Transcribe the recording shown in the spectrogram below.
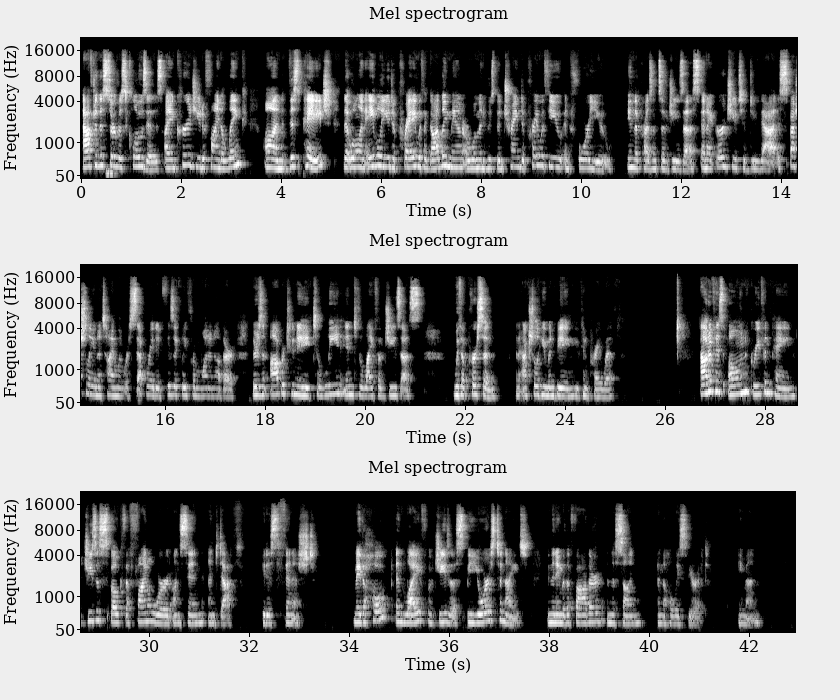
After this service closes, I encourage you to find a link on this page that will enable you to pray with a godly man or woman who's been trained to pray with you and for you in the presence of Jesus. And I urge you to do that, especially in a time when we're separated physically from one another. There's an opportunity to lean into the life of Jesus with a person, an actual human being you can pray with. Out of his own grief and pain, Jesus spoke the final word on sin and death It is finished. May the hope and life of Jesus be yours tonight in the name of the Father and the Son and the Holy Spirit. Amen.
